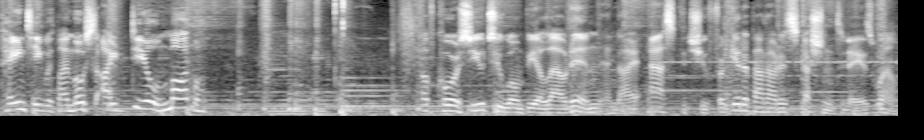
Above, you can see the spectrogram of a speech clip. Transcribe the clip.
painting with my most ideal model. Of course, you two won't be allowed in, and I ask that you forget about our discussion today as well.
